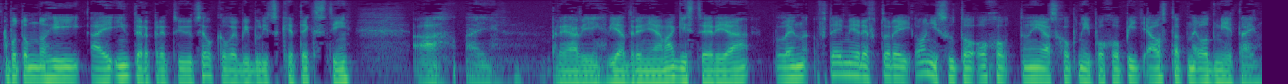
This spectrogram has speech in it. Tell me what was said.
A potom mnohí aj interpretujú celkové biblické texty a aj prejavy vyjadrenia magistéria len v tej miere, v ktorej oni sú to ochotní a schopní pochopiť a ostatné odmietajú.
